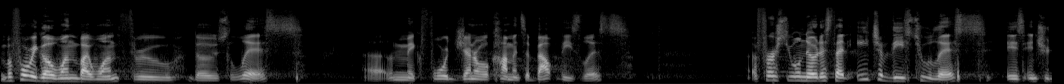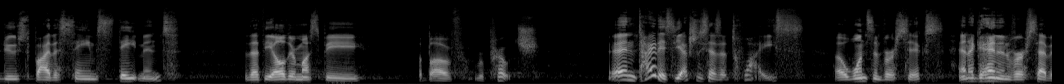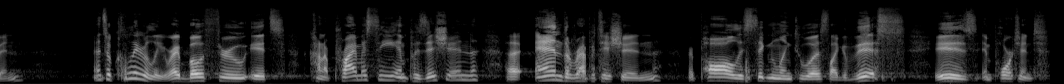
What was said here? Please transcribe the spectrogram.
And before we go one by one through those lists, uh, let me make four general comments about these lists. Uh, first, you will notice that each of these two lists is introduced by the same statement that the elder must be above reproach. And Titus, he actually says it twice, uh, once in verse 6 and again in verse 7. And so clearly, right, both through its kind of primacy and position uh, and the repetition, right, Paul is signaling to us like this is important.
